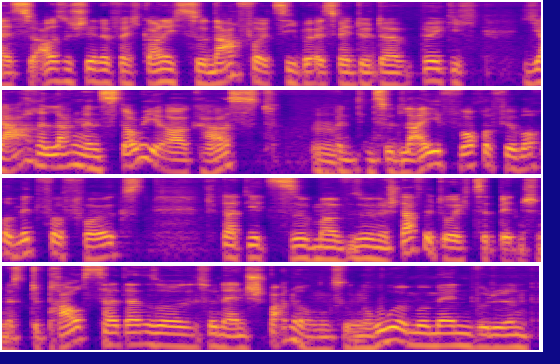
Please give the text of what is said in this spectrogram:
als so Außenstehender vielleicht gar nicht so nachvollziehbar ist, wenn du da wirklich jahrelang einen Story-Arc hast und ihn so live Woche für Woche mitverfolgst, statt jetzt so mal so eine Staffel durchzubingen. Du brauchst halt dann so, so eine Entspannung, so einen Ruhemoment, wo du dann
